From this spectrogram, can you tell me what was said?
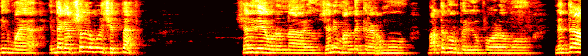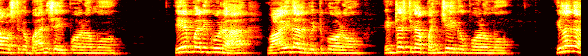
నీకు మా ఇందాక ఎపిసోడ్లో కూడా చెప్పాను శనిదేవుడు ఉన్నాడు శని మందగ్రహము బద్ధకం పెరిగిపోవడము నిద్రావస్థకు బానిస అయిపోవడము ఏ పని కూడా వాయిదాలు పెట్టుకోవడం ఇంట్రెస్ట్గా పని చేయకపోవడము ఇలాగా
